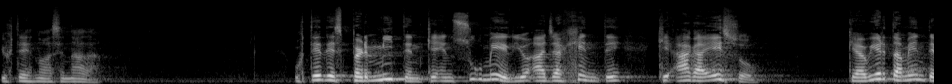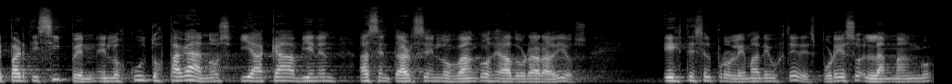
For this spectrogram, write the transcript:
y ustedes no hacen nada. Ustedes permiten que en su medio haya gente que haga eso que abiertamente participen en los cultos paganos y acá vienen a sentarse en los bancos de adorar a Dios. Este es el problema de ustedes. Por eso el mango,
